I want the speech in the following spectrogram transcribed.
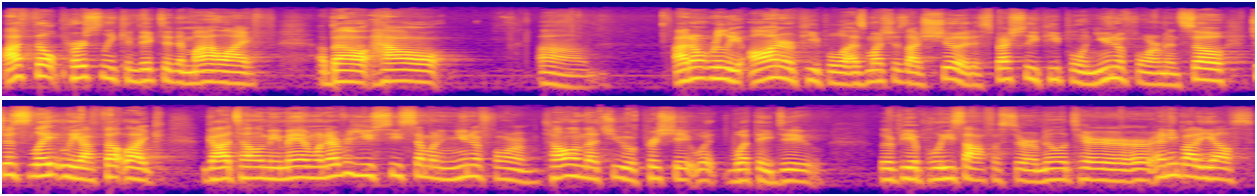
I felt personally convicted in my life about how um, I don't really honor people as much as I should, especially people in uniform. And so just lately, I felt like God telling me, man, whenever you see someone in uniform, tell them that you appreciate what, what they do, whether it be a police officer or military or, or anybody else.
